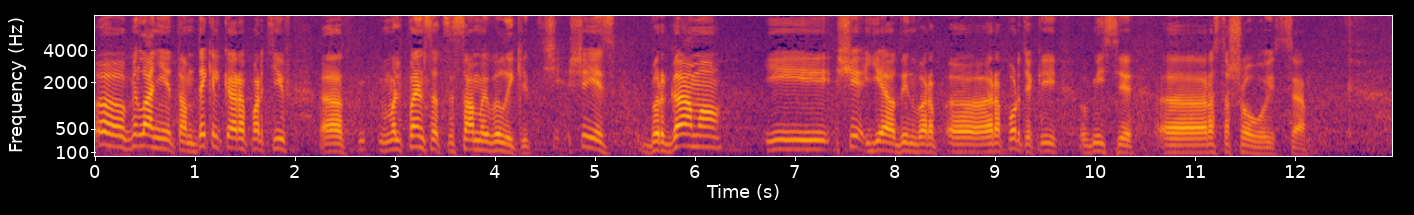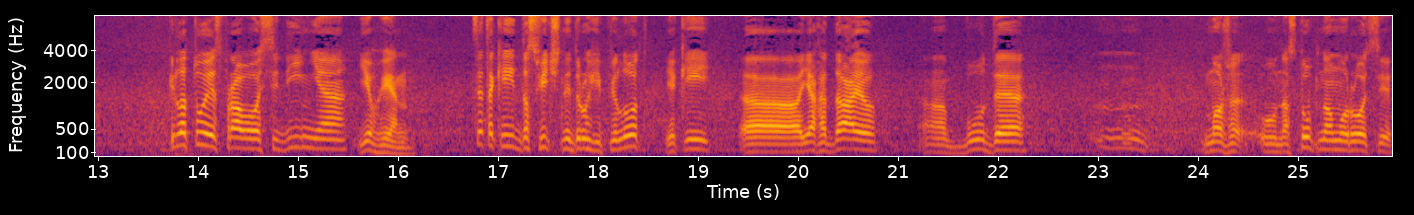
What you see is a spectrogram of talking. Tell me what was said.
Е, В Мілані там декілька аеропортів. Е, Мальпенза це самий. Ще- є Бергамо і ще є один е, аеропорт, який в місті розташовується. Пілотує з правого сидіння Євген. Це такий досвідчений другий пілот, який, я гадаю, буде може у наступному році,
